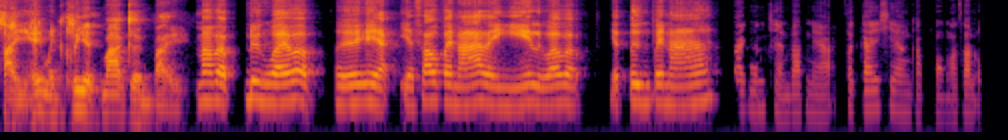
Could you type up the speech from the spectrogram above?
ใส่ให้มันเครียดมากเกินไป มาแบบดึงไว้แบบ เอ้ยอย่าอย่าเศร้าไปนะอะไรอย่างนี้ หรือว่าแบบ อย่าตึงไปนะ การเขียนแบบเนี้ยจะใกล้เคียงกับของอาจารย์โอ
